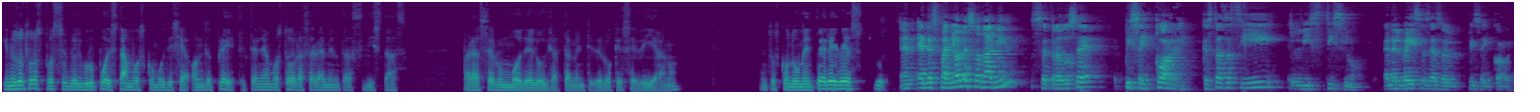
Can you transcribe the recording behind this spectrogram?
Y nosotros, pues, del grupo estamos, como decía, on the plate. Teníamos todas las herramientas listas para hacer un modelo exactamente de lo que se veía, ¿no? Entonces, cuando me enteré de esto... En, en español eso, Dani, se traduce pisa y corre, que estás así listísimo. En el base es eso, el pisa y corre.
